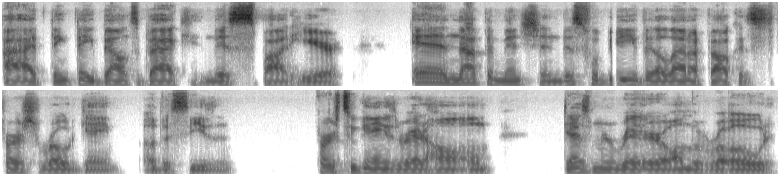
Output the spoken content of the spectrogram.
I, think they bounce back in this spot here. And not to mention, this will be the Atlanta Falcons' first road game of the season. First two games were at home. Desmond Ridder on the road.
